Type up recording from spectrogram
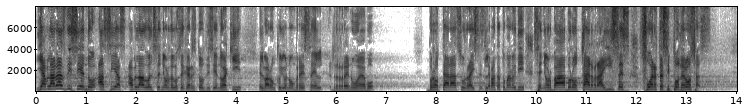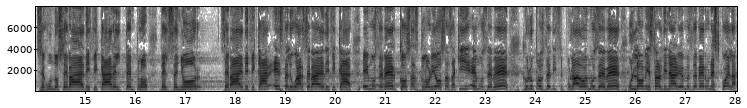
y hablarás diciendo, así has hablado el Señor de los ejércitos diciendo, aquí el varón cuyo nombre es el renuevo, brotará sus raíces. Levanta tu mano y di, Señor, va a brotar raíces fuertes y poderosas. Segundo, se va a edificar el templo del Señor se va a edificar, este lugar se va a edificar. Hemos de ver cosas gloriosas aquí, hemos de ver grupos de discipulado, hemos de ver un lobby extraordinario, hemos de ver una escuela,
